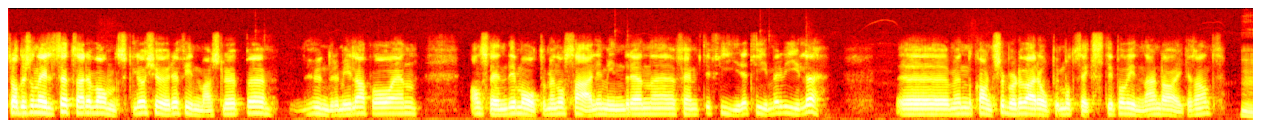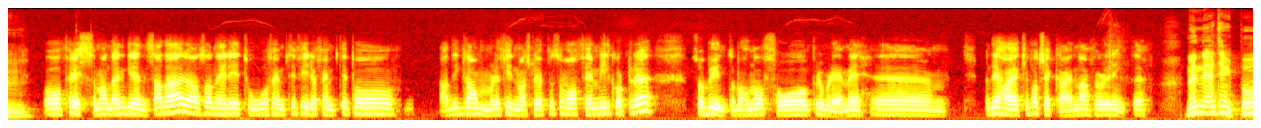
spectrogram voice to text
tradisjonelt sett så er det vanskelig å kjøre Finnmarksløpet 100-mila på en anstendig måte med noe særlig mindre enn 54 eh, timer hvile. Uh, men kanskje bør det være oppimot 60 på vinneren da, ikke sant. Mm. Og presser man den grensa der, altså ned i 52-54 på ja, de gamle Finnmarksløpene som var fem mil kortere, så begynte man å få problemer. Uh, men det har jeg ikke fått sjekka ennå, før du ringte. Men jeg tenker på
